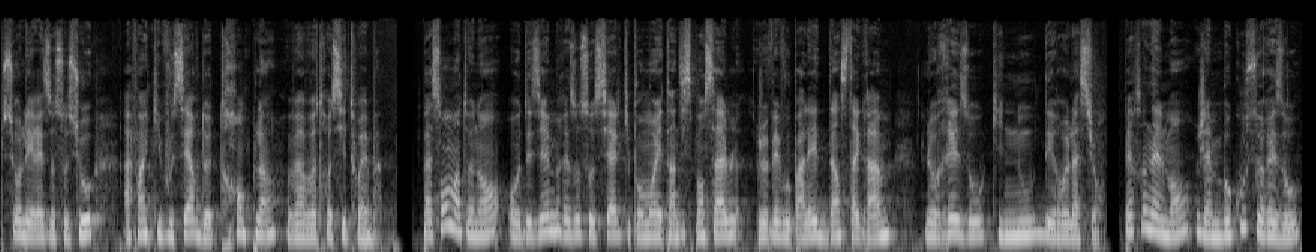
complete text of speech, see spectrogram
sur les réseaux sociaux afin qu'ils vous servent de tremplin vers votre site web. Passons maintenant au deuxième réseau social qui pour moi est indispensable. Je vais vous parler d'Instagram, le réseau qui noue des relations. Personnellement, j'aime beaucoup ce réseau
